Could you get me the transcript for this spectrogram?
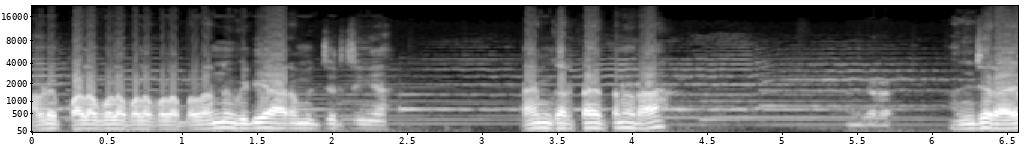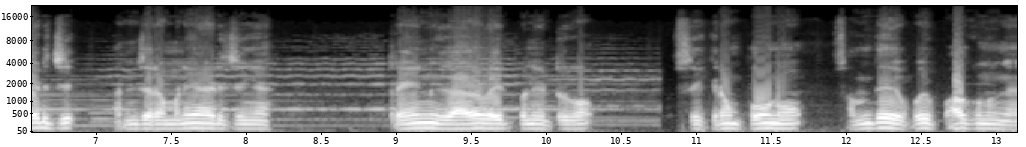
அப்படியே பல பல பல பல பலன்னு விடிய ஆரம்பிச்சிருச்சுங்க. டைம் கரெக்டா எத்தனைடா? அஞ்சரை. ஆயிடுச்சு. அஞ்சரை மணி ஆயிடுச்சுங்க. ட்ரெயினுக்காக வெயிட் பண்ணிட்டு இருக்கோம் சீக்கிரம் போகணும். சந்தையை போய் பார்க்கணுங்க.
